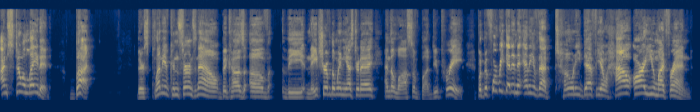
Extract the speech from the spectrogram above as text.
I'm still elated, but there's plenty of concerns now because of the nature of the win yesterday and the loss of Bud Dupree. But before we get into any of that, Tony Defeo, how are you, my friend?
